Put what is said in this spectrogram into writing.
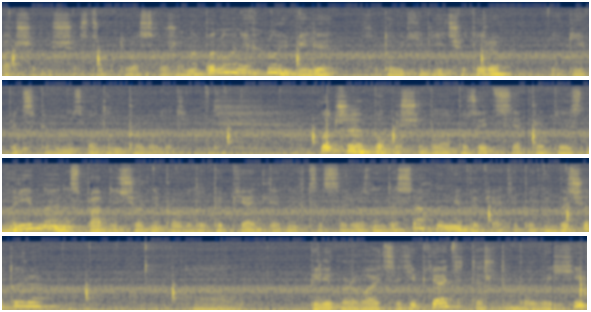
бачимо, що структура схожа на Беноні, ну і білі готують хід Е4, який, в принципі, вони згодом проводять. Отже, поки що була позиція приблизно рівна, і насправді чорні провели P5, для них це серйозне досягнення, P5 і потім B4. Білі прориваються Е5, теж типовий хід,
